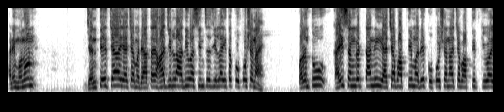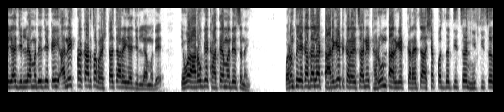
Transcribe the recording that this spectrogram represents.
आणि म्हणून जनतेच्या याच्यामध्ये आता हा जिल्हा आदिवासींचा जिल्हा इथं कुपोषण आहे. परंतु काही संघटनांनी याच्या बाबतीमध्ये कुपोषणाच्या बाबतीत किंवा या जिल्ह्यामध्ये जे काही अनेक प्रकारचा भ्रष्टाचार आहे या जिल्ह्यामध्ये केवळ आरोग्य खात्यामध्येच नाही. परंतु एखाद्याला टार्गेट करायचं आणि ठरवून टार्गेट करायचं अशा पद्धतीचं नीतीचं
